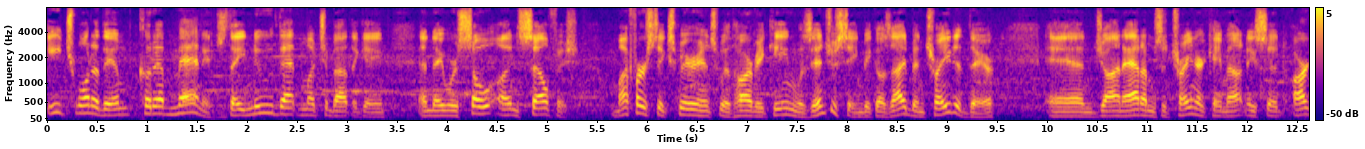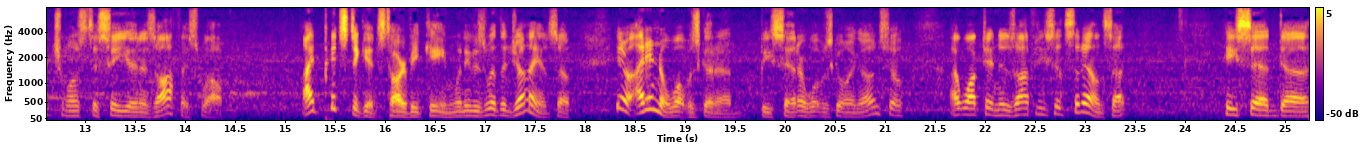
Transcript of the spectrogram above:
each one of them could have managed. They knew that much about the game, and they were so unselfish. My first experience with Harvey Kuenn was interesting because I'd been traded there, and John Adams, the trainer, came out and he said, Arch wants to see you in his office. Well, I pitched against Harvey Kuenn when he was with the Giants, so, you know, I didn't know what was going to be said or what was going on, so I walked into his office. He said, Sit down, son. He said, uh,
